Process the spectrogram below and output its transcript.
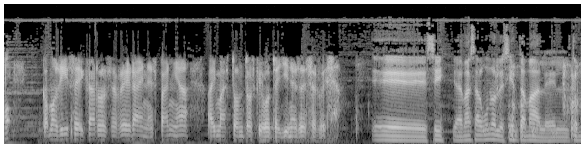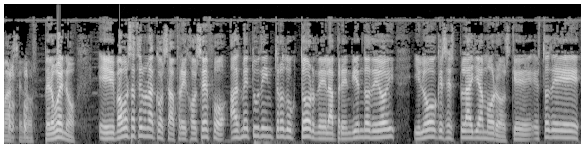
Oh. Como dice Carlos Herrera, en España hay más tontos que botellines de cerveza. Eh, sí, y además a algunos les sienta mal el tomárselos. Pero bueno, eh, vamos a hacer una cosa, Fray Josefo, hazme tú de introductor del aprendiendo de hoy y luego que se explaya Moros, que esto de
